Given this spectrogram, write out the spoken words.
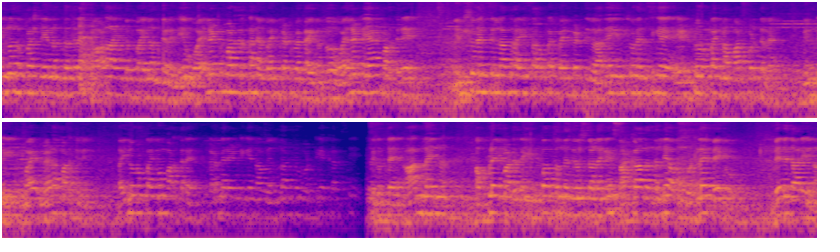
ಇನ್ನೊಂದು ಪ್ರಶ್ನೆ ಏನಂತಂದ್ರೆ ಬಹಳ ಆಯ್ತು ಫೈನ್ ಅಂತೇಳಿ. ನೀವು ವೈಲೇಟ್ ಮಾಡಿದ್ರೆ ತಾನೇ ಫೈನ್ ಕಟ್ಟಬೇಕಾಗಿರೋದು ವೈಲೇಟ್ ಯಾಕೆ ಮಾಡ್ತೀರಿ? ಇನ್ಶೂರೆನ್ಸ್ ಇಲ್ಲ ಅಂದ್ರೆ ಐದು ಸಾವಿರ ರೂಪಾಯಿ ಫೈನ್ ಕಟ್ತೀವಿ. ಅದೇ ಇನ್ಶೂರೆನ್ಸ್ಗೆ ಎಂಟುನೂರು ರೂಪಾಯಿ ನಾವು ಮಾಡಿಸ್ಕೊಡ್ತೇವೆ. ಇಲ್ಲಿ ಬೇಡ ಮಾಡ್ತೀವಿ. ಐನೂರು ರೂಪಾಯಿಗೂ ಮಾಡ್ತಾರೆ. ಕಡಿಮೆ ರೇಟಿಗೆ ನಾವು ಎಲ್ಲರೂ ಒಟ್ಟಿಗೆ ಕರೆಸಿ ಸಿಗುತ್ತೆ. ಆನ್ಲೈನ್ ಅಪ್ಲೈ ಮಾಡಿದ್ರೆ ಇಪ್ಪತ್ತೊಂದು ದಿವಸದೊಳಗೆ ಸಕಾಲದಲ್ಲಿ ಅವ್ರು ಕೊಡಲೇಬೇಕು. ಬೇರೆ ದಾರಿ ಇಲ್ಲ.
